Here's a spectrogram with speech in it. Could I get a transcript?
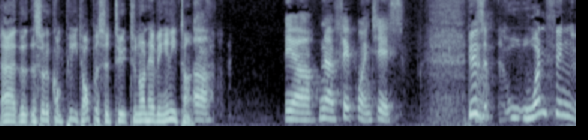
uh, the, the, sort of complete opposite to, to not having any time. Oh. Yeah, no, fair point, yes. There's one thing,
